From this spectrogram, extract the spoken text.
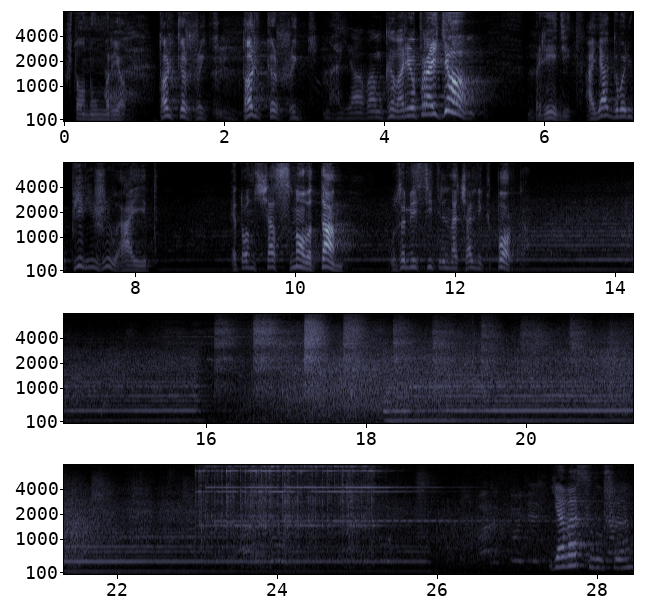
что он умрет. Только жить, только жить. А я вам говорю, пройдем. Бредит. А я говорю, переживает. Это он сейчас снова там, у заместителя начальника порта. Я вас слушаю.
